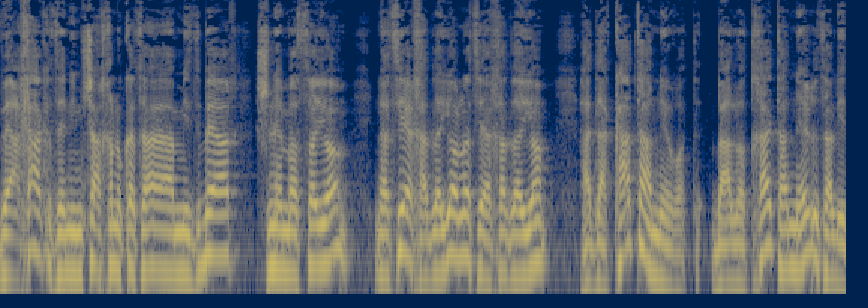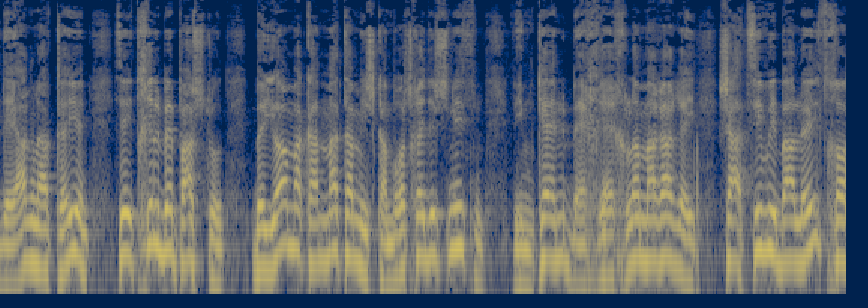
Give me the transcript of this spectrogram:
ואחר כך זה נמשך חנוכת המזבח 12 יום, נציע אחד ליום, נציע אחד ליום. הדלקת הנרות, בעלותך את הנרת על ידי ארנה הכהן, זה התחיל בפשטות, ביום הקמת המשכן, בראש חודש ניסן. ואם כן, בהכרח לומר הרי שהציווי בעלו יצחו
